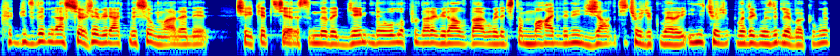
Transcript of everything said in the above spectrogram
bizde biraz şöyle bir yaklaşım var. Hani şirket içerisinde de game developer'lara biraz daha böyle işte mahallenin janti çocukları, iyi çocukları gözüyle bakımı.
